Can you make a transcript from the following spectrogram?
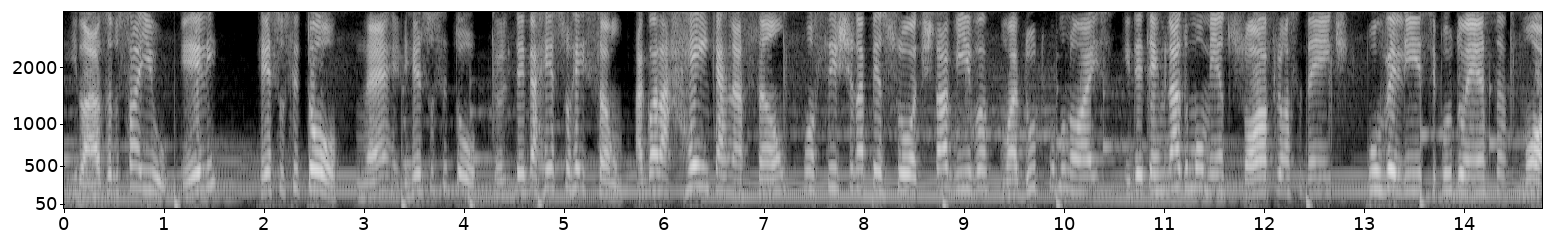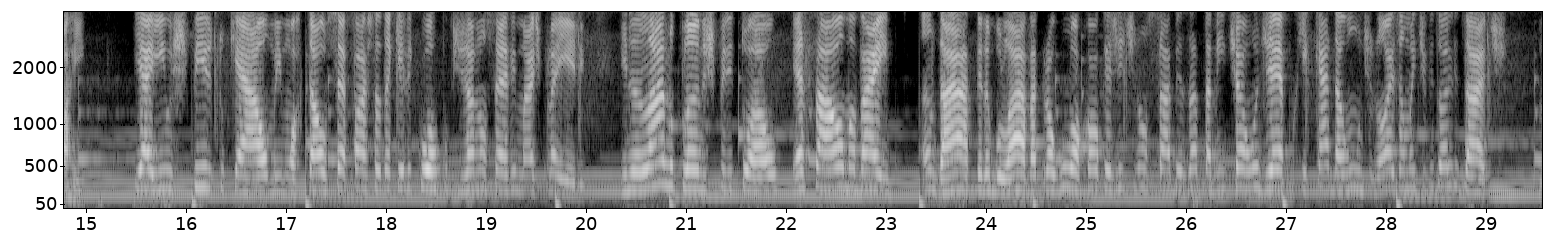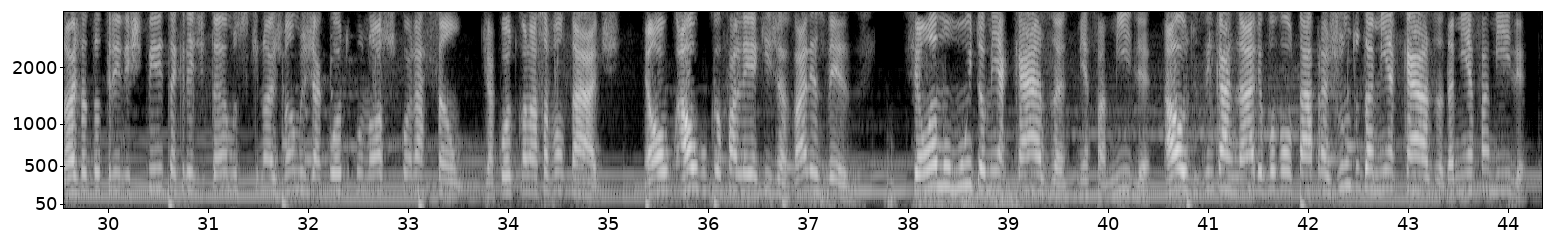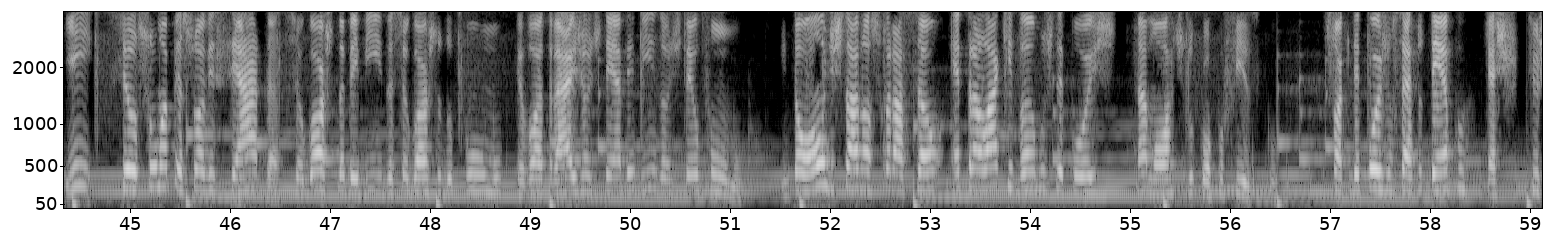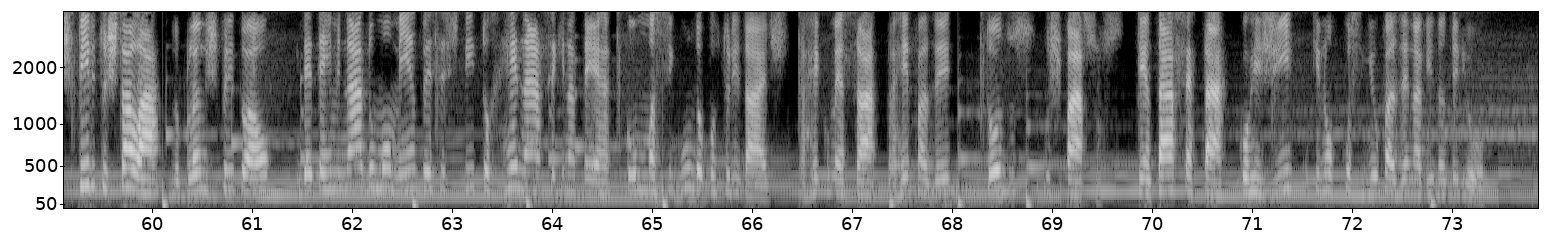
E Lázaro saiu. Ele ressuscitou, né? Ele ressuscitou. Então ele teve a ressurreição. Agora a reencarnação consiste na pessoa que está viva, um adulto como nós, em determinado momento sofre um acidente, por velhice, por doença, morre. E aí o espírito, que é a alma imortal, se afasta daquele corpo que já não serve mais para ele. E lá no plano espiritual, essa alma vai andar, perambular, vai para algum local que a gente não sabe exatamente aonde é, porque cada um de nós é uma individualidade. Nós da doutrina espírita acreditamos que nós vamos de acordo com o nosso coração, de acordo com a nossa vontade. É algo que eu falei aqui já várias vezes. Se eu amo muito a minha casa, minha família, ao desencarnar eu vou voltar para junto da minha casa, da minha família. E se eu sou uma pessoa viciada, se eu gosto da bebida, se eu gosto do fumo, eu vou atrás de onde tem a bebida, onde tem o fumo. Então, onde está nosso coração, é para lá que vamos depois da morte do corpo físico. Só que depois de um certo tempo, que, que o espírito está lá, no plano espiritual, em determinado momento esse espírito renasce aqui na Terra como uma segunda oportunidade para recomeçar, para refazer todos os passos, tentar acertar, corrigir o que não conseguiu fazer na vida anterior.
